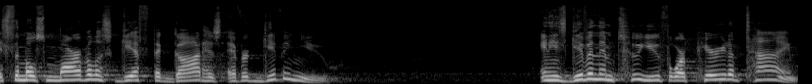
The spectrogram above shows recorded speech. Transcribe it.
It's the most marvelous gift that God has ever given you. And He's given them to you for a period of time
